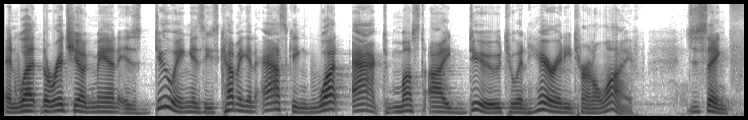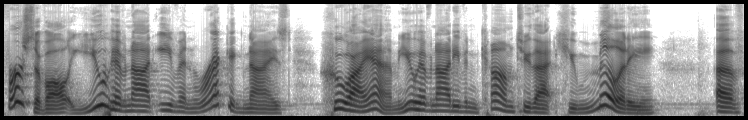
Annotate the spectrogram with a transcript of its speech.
And what the rich young man is doing is he's coming and asking, What act must I do to inherit eternal life? Just saying, first of all, you have not even recognized who I am. You have not even come to that humility of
